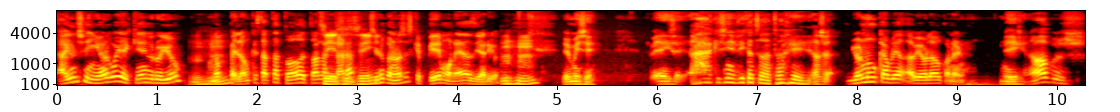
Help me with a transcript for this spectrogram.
hay un señor, güey, aquí en el grullo, un pelón que está tatuado de toda Sí, sí, la cara. sí. Si lo conoces, que pide monedas diario. Ujú. Y me dice, me dice, ah, ¿qué significa tu tatuaje? O sea, yo nunca había, había hablado con él. Y dije, no, pues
